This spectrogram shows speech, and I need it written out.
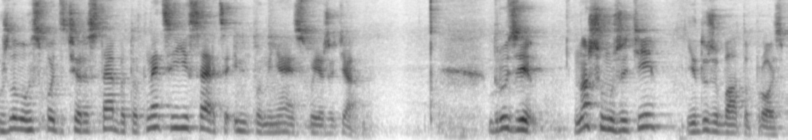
можливо, Господь через тебе торкнеться її серце і він поміняє своє життя. Друзі, в нашому житті є дуже багато просьб.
